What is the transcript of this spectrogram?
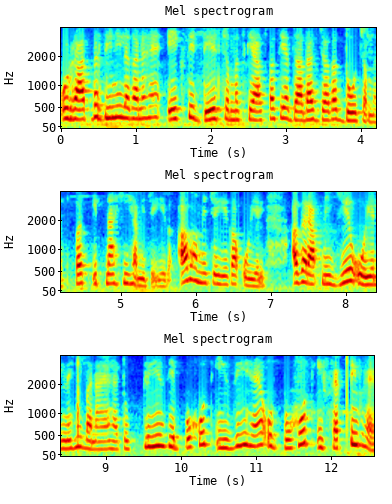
और रात भर भी नहीं लगाना है, एक से डेढ़ चम्मच के आसपास या ज़्यादा से ज़्यादा दो चम्मच, बस इतना ही हमें चाहिएगा। अब हमें चाहिएगा ऑयल अगर आपने ये ऑयल नहीं बनाया है तो प्लीज़ ये बहुत ईजी है और बहुत इफ़ेक्टिव है,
